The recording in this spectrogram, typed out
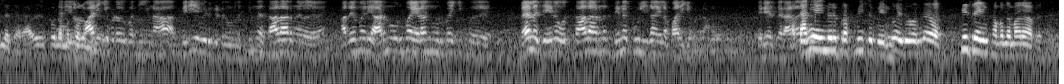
இல்ல சார் அது இப்போ நம்ம. பாதிக்கப்படுவது பாத்தீங்கன்னா பெரிய வீடு கட்டணும் சின்ன சாதாரண வேலை. அதே மாதிரி அறுநூறு ரூபாய் எழுநூறு ரூபாய்க்கு இப்போ வேலை செய்யற ஒரு சாதாரண தினக்கூலி தான் இதுல பாதிக்கப்படுறாங்க சரியா சார். தனியா இன்னொரு பிரஸ் மீட்ல பேசுவோம். இது வந்து ஸ்கில் ட்ரைனிங் சம்பந்தமான பிரஸ் மீட்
